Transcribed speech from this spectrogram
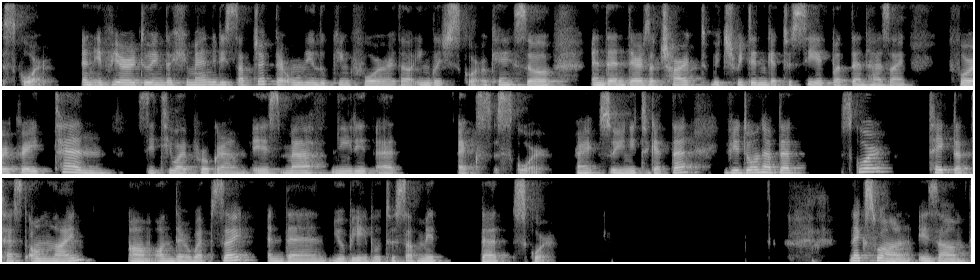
score. And if you're doing the humanities subject, they're only looking for the English score. Okay. So, and then there's a chart, which we didn't get to see it, but then has like for grade 10 CTY program is math needed at X score, right? So you need to get that. If you don't have that score, take the test online um, on their website, and then you'll be able to submit that score. Next one is um,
